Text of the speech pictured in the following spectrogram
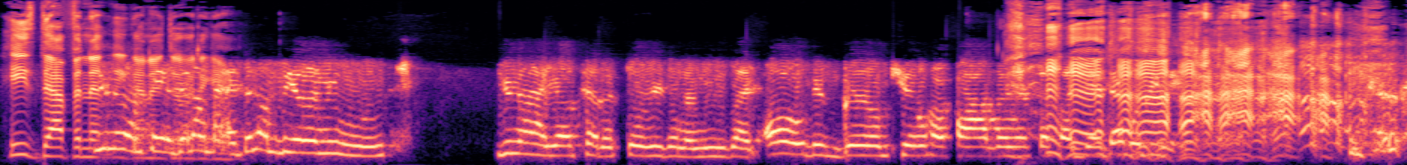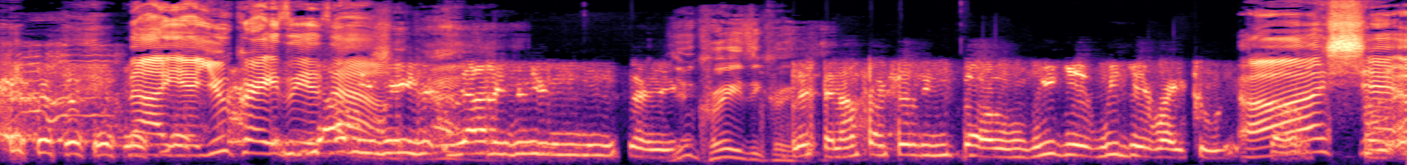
He's definitely You definitely know what I'm gonna do saying? it Then I'm, again. then I'm be on the news. You know how y'all tell the stories on the news, like, oh, this girl killed her father and stuff like that. That would be nah, yeah, you crazy as y'all be reading, y'all be reading news stories. you crazy, crazy. Listen, I'm from Philly, so we get we get right to it. Oh so, shit.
